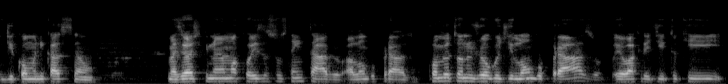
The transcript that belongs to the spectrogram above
de comunicação. Mas eu acho que não é uma coisa sustentável a longo prazo. Como eu estou no jogo de longo prazo, eu acredito que,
